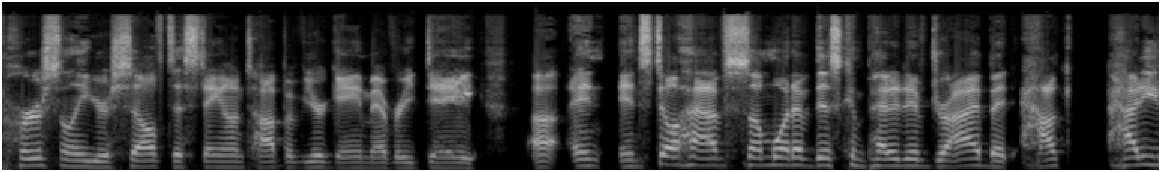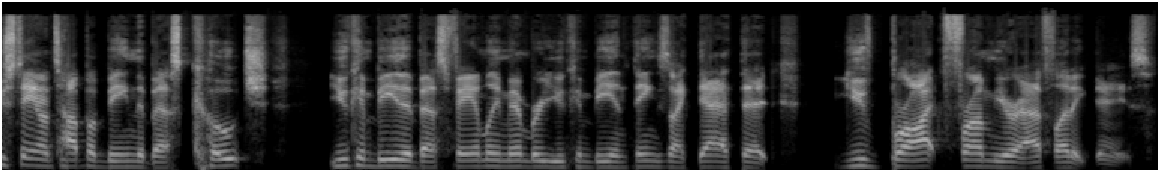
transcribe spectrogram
personally yourself to stay on top of your game every day uh, and and still have somewhat of this competitive drive but how how do you stay on top of being the best coach? You can be the best family member you can be and things like that that you've brought from your athletic days.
